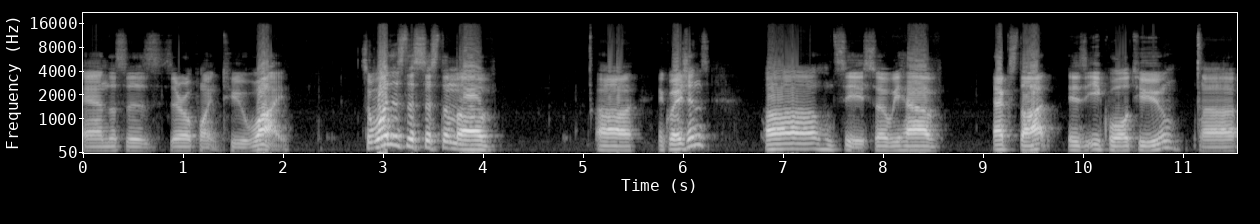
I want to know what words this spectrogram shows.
and this is 0.2y. So what is the system of uh, equations? Uh, let's see, so we have x dot is equal to uh,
